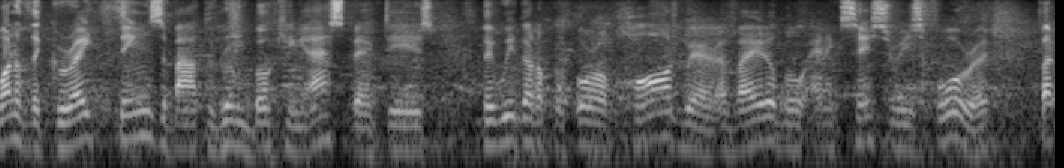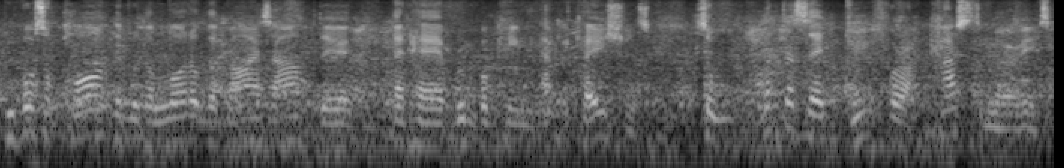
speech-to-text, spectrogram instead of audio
One of the great things about the room booking aspect is that we've got a plethora of hardware available and accessories for it, but we've also partnered with a lot of the guys out there that have room booking applications. So what does that do for our customer is,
